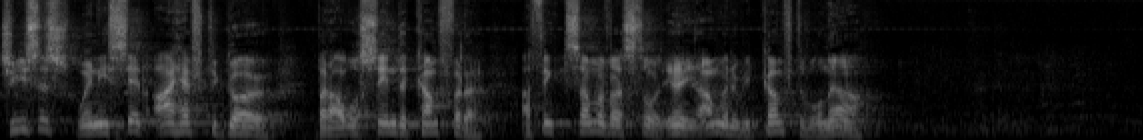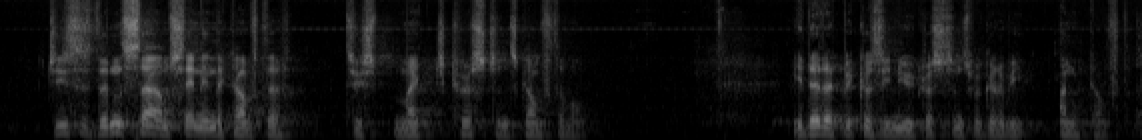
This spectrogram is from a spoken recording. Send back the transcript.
Jesus, when He said, I have to go, but I will send a comforter, I think some of us thought, yeah, I'm going to be comfortable now. Jesus didn't say, I'm sending the comforter to make Christians comfortable. He did it because he knew Christians were going to be uncomfortable.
